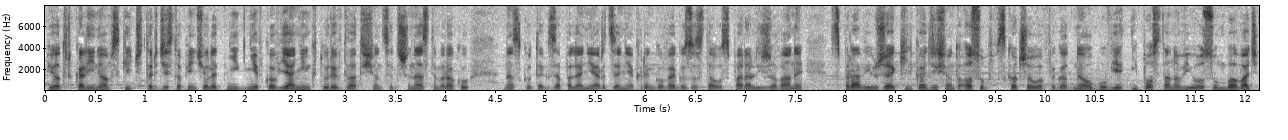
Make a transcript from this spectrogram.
Piotr Kalinowski, 45-letni gniewkowianin, który w 2013 roku na skutek zapalenia rdzenia kręgowego został sparaliżowany, sprawił, że kilkadziesiąt osób wskoczyło w wygodne obuwie i postanowiło zumbować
